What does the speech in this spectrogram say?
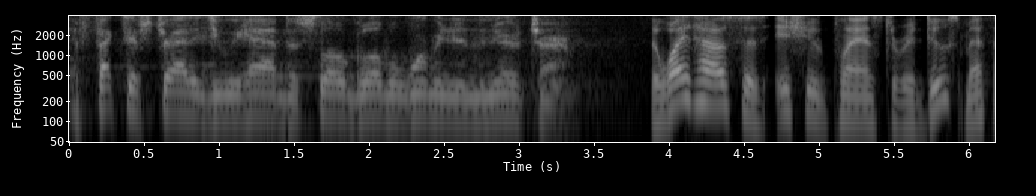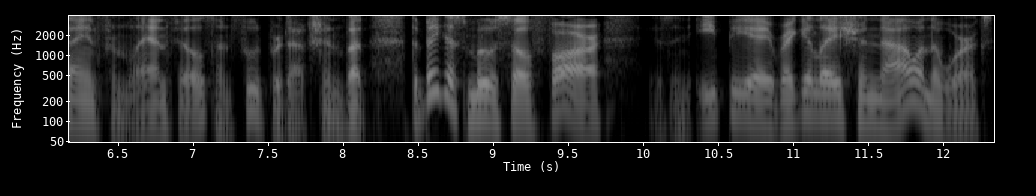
effective strategy we have to slow global warming in the near term. The White House has issued plans to reduce methane from landfills and food production, but the biggest move so far is an EPA regulation now in the works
